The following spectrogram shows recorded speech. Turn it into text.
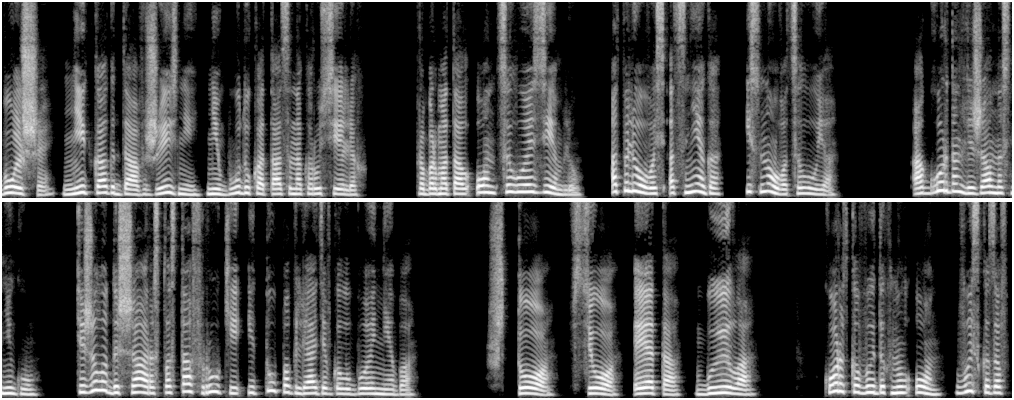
«Больше никогда в жизни не буду кататься на каруселях», пробормотал он, целуя землю, отплевываясь от снега и снова целуя. А Гордон лежал на снегу, тяжело дыша, распластав руки и тупо глядя в голубое небо. «Что?» Все это было. Коротко выдохнул он, высказав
